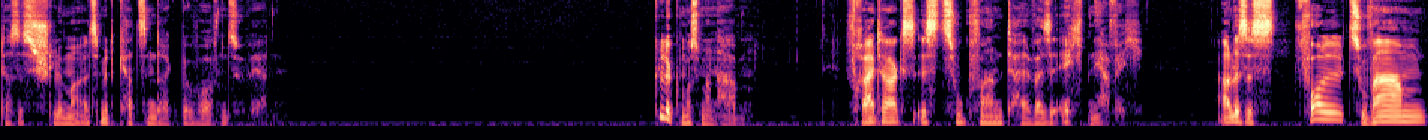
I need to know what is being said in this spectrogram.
Das ist schlimmer, als mit Katzendreck beworfen zu werden. Glück muss man haben. Freitags ist Zugfahren teilweise echt nervig. Alles ist voll, zu warm,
